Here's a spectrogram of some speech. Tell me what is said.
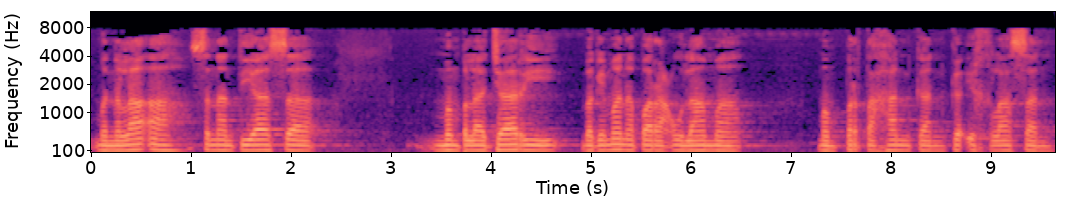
menelaah, senantiasa mempelajari bagaimana para ulama mempertahankan keikhlasan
